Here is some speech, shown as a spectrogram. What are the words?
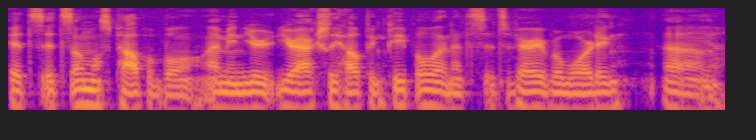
it's it's almost palpable. I mean, you're you're actually helping people, and it's it's very rewarding. Um,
